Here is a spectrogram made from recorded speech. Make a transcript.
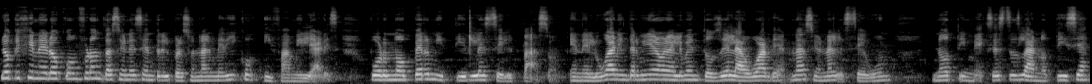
lo que generó confrontaciones entre el personal médico y familiares, por no permitirles el paso. En el lugar intervinieron elementos de la Guardia Nacional, según Notimex. Esta es la noticia.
